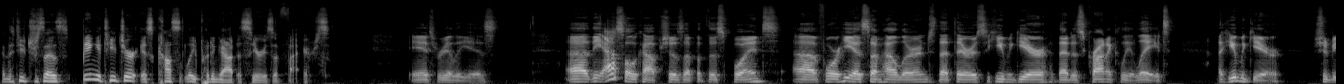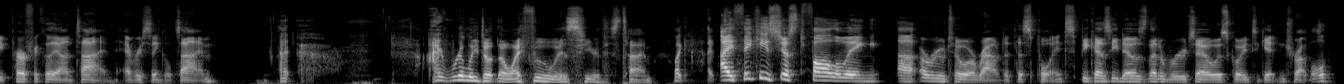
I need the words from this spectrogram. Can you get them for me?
And the teacher says, "Being a teacher is constantly putting out a series of fires." It really is. Uh, the asshole cop shows up at this point, uh, for he has somehow learned that there is a Humagear that is chronically late. A Humagear should be perfectly on time every single time. I, I really don't know why Fu is here this time. Like, I, I think he's just following uh, Aruto around at this point because he knows that Aruto is going to get in trouble.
